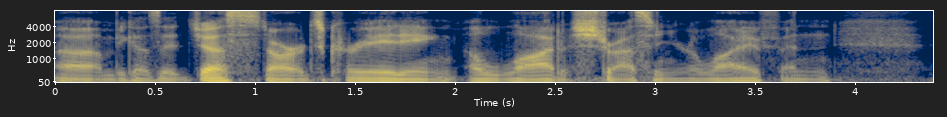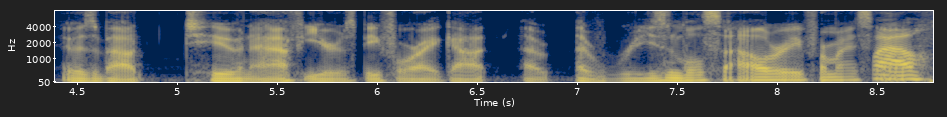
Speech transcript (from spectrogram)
um, because it just starts creating a lot of stress in your life. And it was about two and a half years before I got a, a reasonable salary for myself. Wow.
